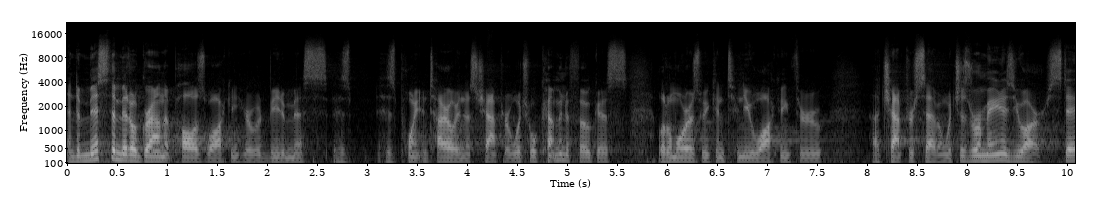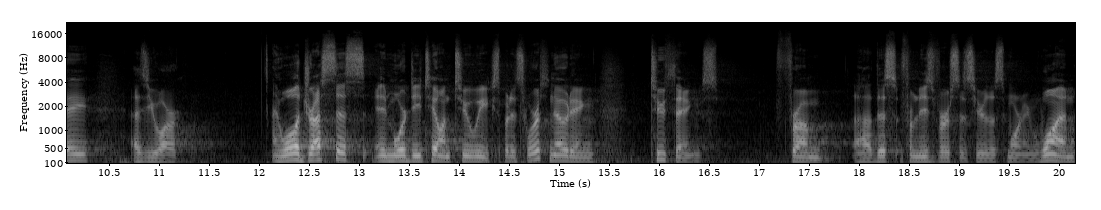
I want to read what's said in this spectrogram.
And to miss the middle ground that Paul is walking here would be to miss his, his point entirely in this chapter, which will come into focus a little more as we continue walking through uh, chapter 7, which is remain as you are, stay as you are. And we'll address this in more detail in two weeks, but it's worth noting two things from, uh, this, from these verses here this morning. One,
